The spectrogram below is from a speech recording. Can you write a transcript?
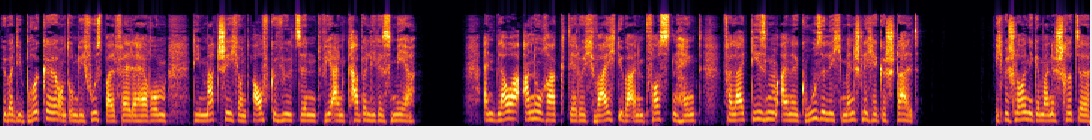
über die Brücke und um die Fußballfelder herum, die matschig und aufgewühlt sind wie ein kabbeliges Meer. Ein blauer Anorak, der durchweicht über einem Pfosten hängt, verleiht diesem eine gruselig menschliche Gestalt. Ich beschleunige meine Schritte,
